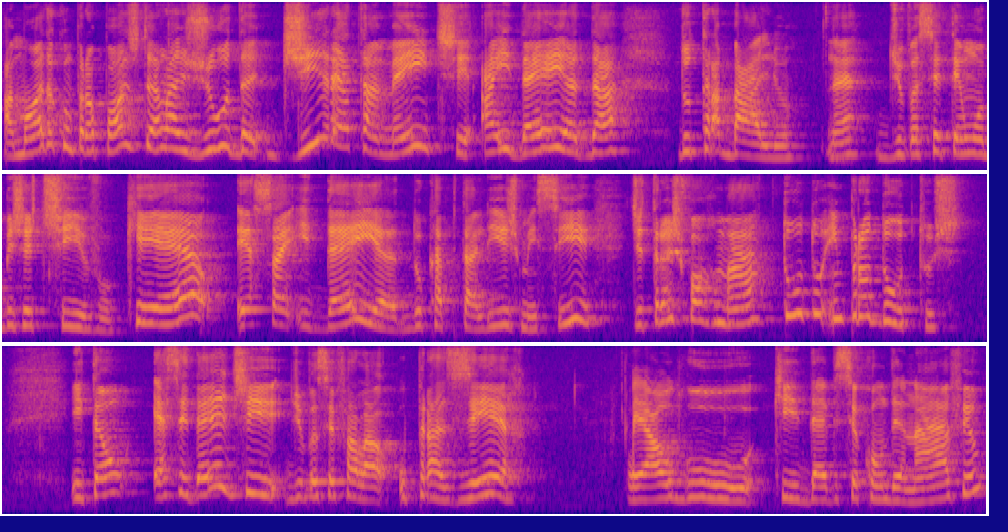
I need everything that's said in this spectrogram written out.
A moda com propósito ela ajuda diretamente a ideia da, do trabalho, né? de você ter um objetivo, que é essa ideia do capitalismo em si de transformar tudo em produtos. Então, essa ideia de, de você falar o prazer é algo que deve ser condenável,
